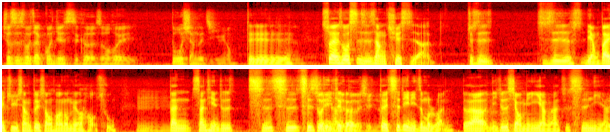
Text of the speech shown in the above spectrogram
就是说在关键时刻的时候会多想个几秒。对对对对，嗯虽然说事实上确实啊，就是就是两败俱伤，对双方都没有好处，嗯，但三体人就是吃吃吃准你这个，对，，吃定你这么软，对啊，嗯你就是小绵羊啊，就吃你啊，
